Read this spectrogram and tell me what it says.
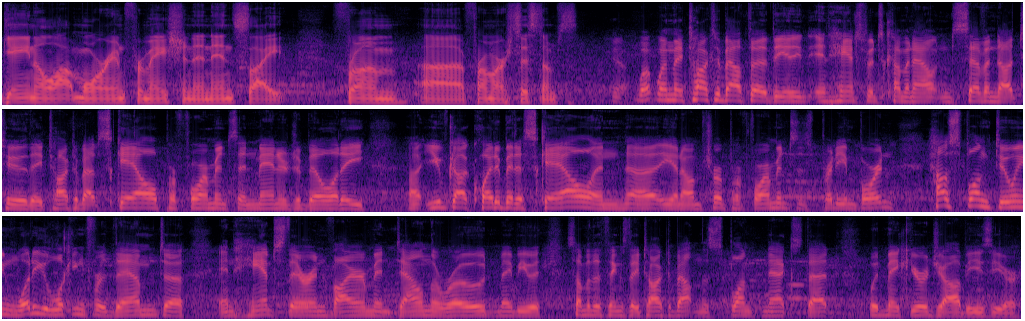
gain a lot more information and insight from, uh, from our systems. Yeah, when they talked about the, the enhancements coming out in 7.2, they talked about scale, performance, and manageability. Uh, you've got quite a bit of scale, and uh, you know, I'm sure performance is pretty important. How's Splunk doing? What are you looking for them to enhance their environment down the road? Maybe some of the things they talked about in the Splunk Next that would make your job easier.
